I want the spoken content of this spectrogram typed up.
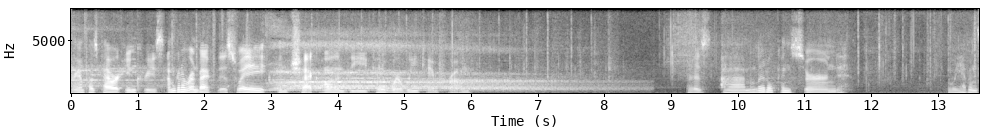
Grandpa's power increase. I'm gonna run back this way and check on the kind of where we came from. Because I'm a little concerned. We haven't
